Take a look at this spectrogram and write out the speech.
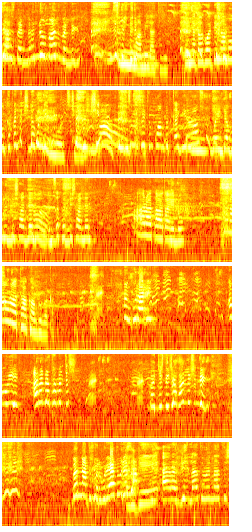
ሲያስጠላ እንደውም አልፈልግም። ስሚኝማ ሜላትዬ፣ ከኛ ጋር ጓደኛ መሆን ከፈለግሽ ለሁሌም መሆን ትችላለሽ። እሺ ትምህርት ቤት እንኳን ብትቀይር ራሱ ወይ እንደውልልሻለን፣ እንጽፍልሻለን። ኧረ ጣጣ የለው። ግን አሁን አታካብዱ በቃ። እንቁራሪት እሙዬ፣ ኧረ እንዳታመልጥሽ። በእጅሽ ትይዣታለሽ እንዴ? በእናትሽ ወርውሪያት ወደዛ። እንዴ! ኧረ ሜላት በእናትሽ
